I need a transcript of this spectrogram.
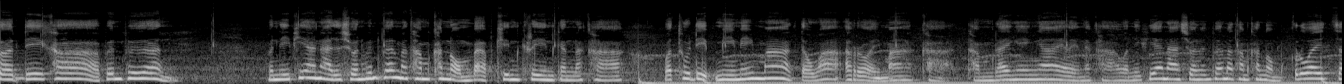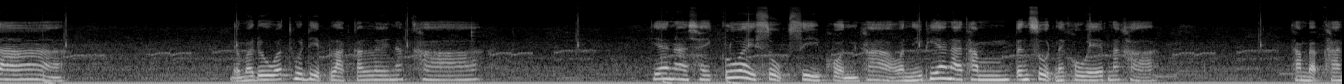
สวัสดีค่ะเพื่อนๆ วันนี้พี่อาณาจะชวนเพื่อนๆมาทำขนมแบบคลีนคลีนกันนะคะ วัตถุดิบมีไม่มากแต่ว่าอร่อยมากค่ะทำได้ง่าย ๆ เลยนะคะ วันนี้พี่อาณาชวนเพื่อนๆมาทำขนมกล้วยจ้า เดี๋ยวมาดูวัตถุดิบหลักกันเลยนะคะพี่อาณาใช้กล้วยสุกสี่ผลค่ะ วันนี้พี่อาณาทำเป็นสูตรไมโครเวฟนะคะทำแบบทาน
